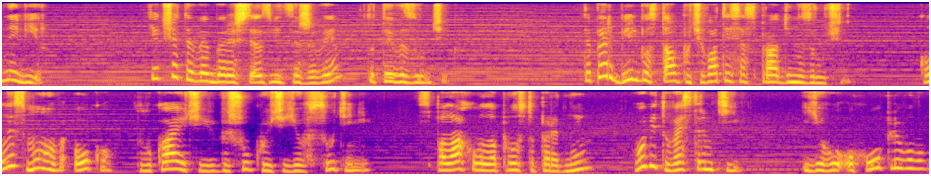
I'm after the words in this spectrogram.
Не вір. Якщо ти виберешся звідси живим, то ти везунчик. Тепер більбо став почуватися справді незручно. Коли смогове око, блукаючи і вишукуючи його в сутіні, спалахувало просто перед ним, гобіт увесь тремтів, і його охоплювало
